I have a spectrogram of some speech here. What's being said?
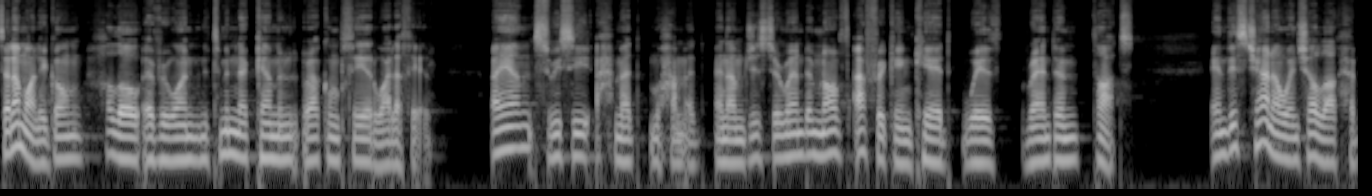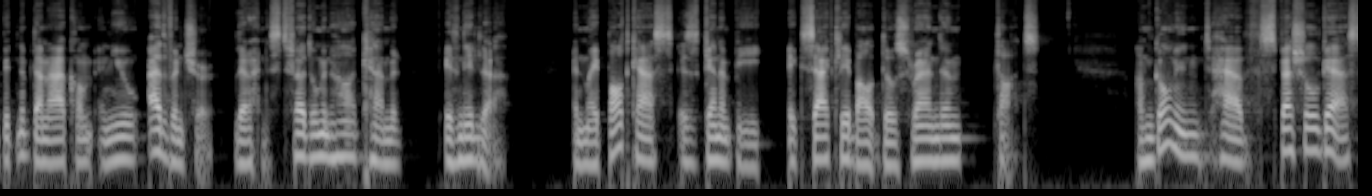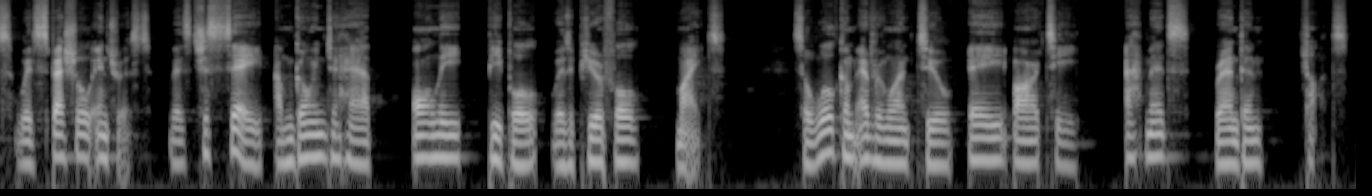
السلام عليكم Hello everyone نتمنى كامل راكم بخير وعلى خير I am Swisi Ahmed Muhammad and I'm just a random North African kid with random thoughts In this channel إن شاء الله حبيت نبدأ معاكم a new adventure اللي راح نستفادوا منها كامل بإذن الله And my podcast is gonna be exactly about those random thoughts I'm going to have special guests with special interests. Let's just say I'm going to have only people with a beautiful minds. So welcome everyone to ART Ahmed's Random Thoughts.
